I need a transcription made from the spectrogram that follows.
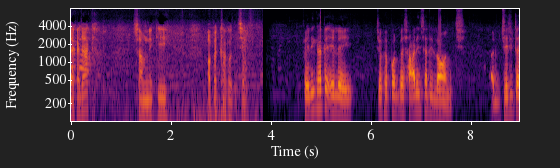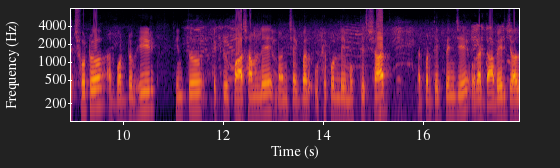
দেখা যাক সামনে কি অপেক্ষা করছে। ফেরিঘাটে এলেই চোখে পড়বে সারি সারি লঞ্চ। আর জেটিটা ছোট আর বড্ড ভিড়, কিন্তু একটু পা সামলে লঞ্চে একবার উঠে পড়লে মুক্তির স্বাদ। তারপর দেখবেন যে ওরা ডাবের জল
